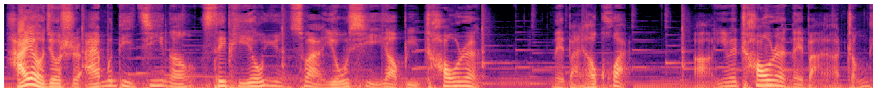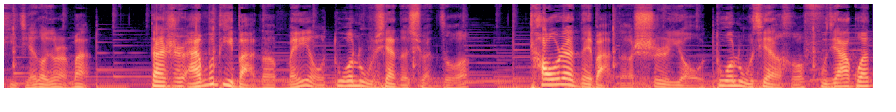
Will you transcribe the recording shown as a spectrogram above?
还有就是 M D 机能 C P U 运算游戏要比超任那版要快啊，因为超任那版啊整体节奏有点慢。但是 M D 版呢没有多路线的选择，超任那版呢是有多路线和附加关，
